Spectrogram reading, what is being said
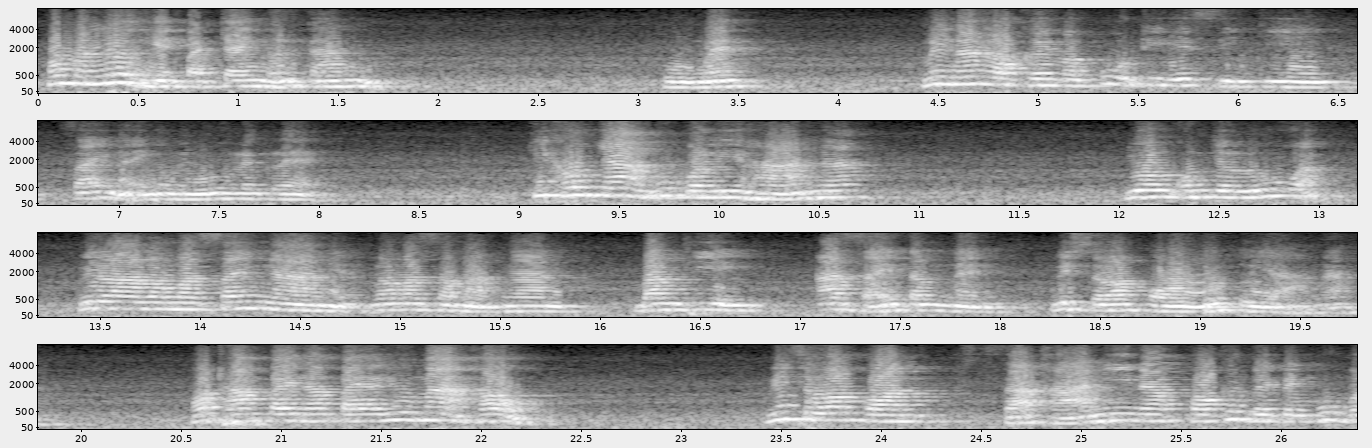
เพราะมันเรื่องเหตุปัจจัยเหมือนกันถูกไหมไม่นั้นเราเคยมาพูดที่ SCG ไซต์ไหนก็ไม่รู้แรกๆที่เขาจ้างผู้บริหารนะโยมคงจะรู้ว่าเวลาเรามาไซต์งานเนี่ย เรามาสมัครงาน บางที อาศัยตำแหน่งวิศวกรยกตัวอย่างนะพอทำไปทำไปอายุมากเข้า วิศวกรสาขานี้นะพอขึ้นไปเป็นผู้บ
